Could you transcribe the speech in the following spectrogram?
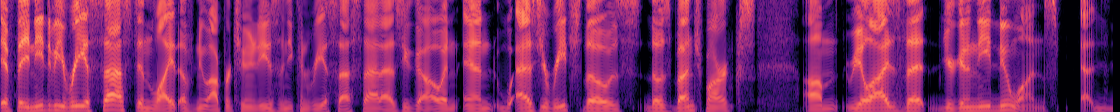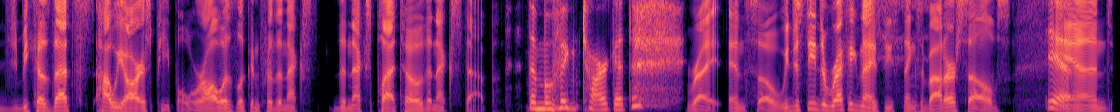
if they need to be reassessed in light of new opportunities, then you can reassess that as you go. And and as you reach those those benchmarks, um, realize that you're going to need new ones uh, because that's how we are as people. We're always looking for the next the next plateau, the next step. The moving target. Right. And so we just need to recognize these things about ourselves Yeah. and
